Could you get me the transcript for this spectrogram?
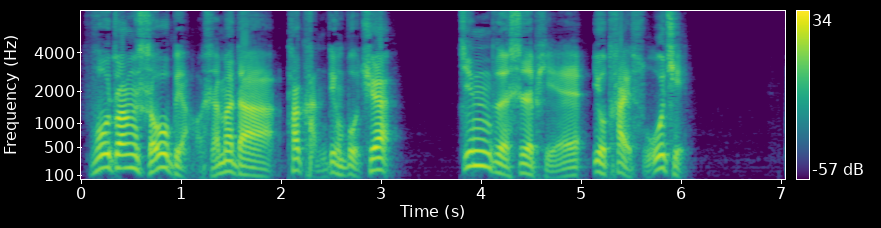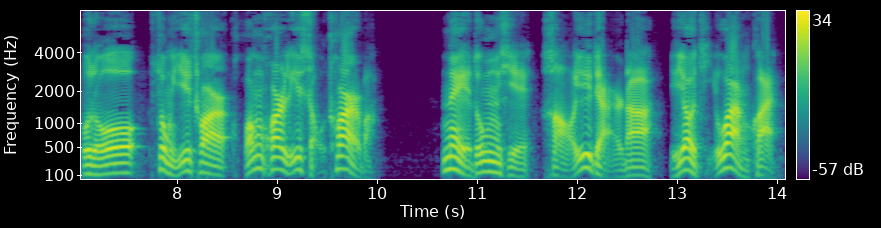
服装、手表什么的，他肯定不缺。金子饰品又太俗气，不如送一串黄花梨手串吧。那东西好一点的也要几万块。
